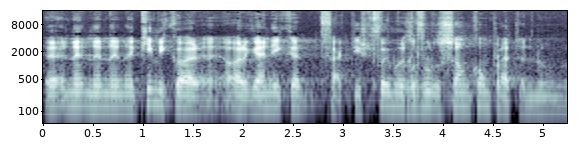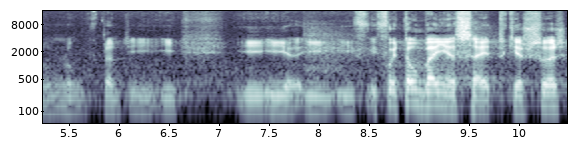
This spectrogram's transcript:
eh, na, na, na, química orgânica, de facto, isto foi uma revolução completa, no, no, no portanto, e, e, e, e, foi tão bem aceito que as pessoas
